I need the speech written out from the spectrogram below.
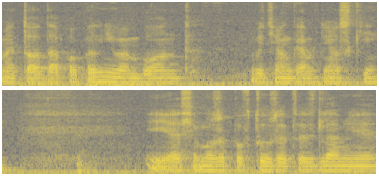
metoda. Popełniłem błąd, wyciągam wnioski i ja się może powtórzę, to jest dla mnie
